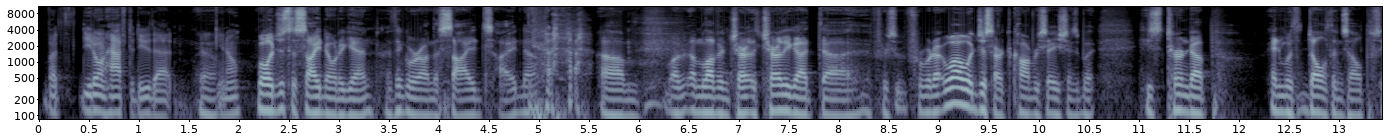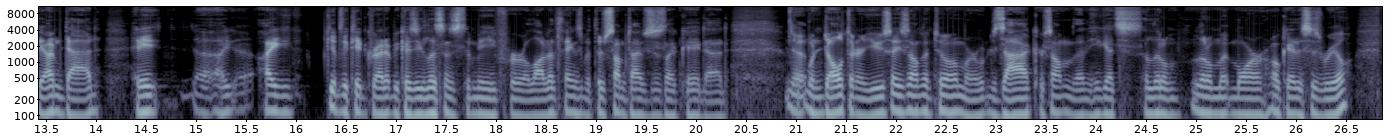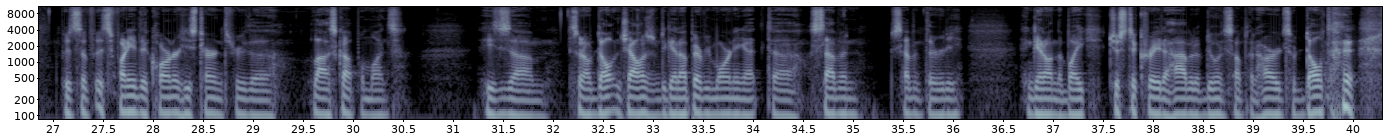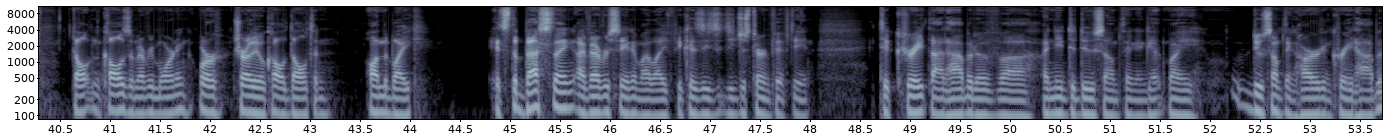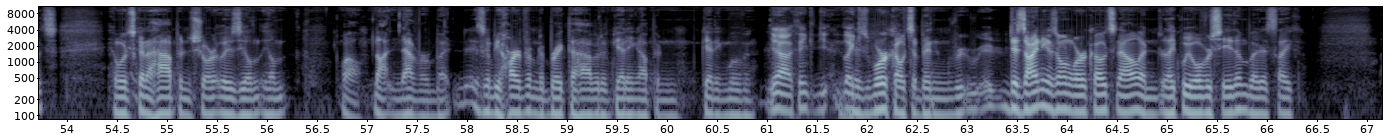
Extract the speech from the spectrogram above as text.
but you don't have to do that Yeah. you know Well, just a side note again. I think we're on the side side now. um, I'm I'm loving Charlie. Charlie got uh, for for whatever. Well, just our conversations, but he's turned up, and with Dalton's help. See, I'm dad, and he, uh, I I give the kid credit because he listens to me for a lot of things. But there's sometimes just like, hey, dad, yeah when Dalton or you say something to him or Zach or something, then he gets a little little bit more. Okay, this is real. But it's it's funny the corner he's turned through the last couple months. He's um So now Dalton challenged him to get up every morning at uh, seven, seven thirty, and get on the bike just to create a habit of doing something hard. So Dalton, Dalton calls him every morning, or Charlie will call Dalton on the bike. It's the best thing I've ever seen in my life because he's he just turned fifteen. To create that habit of uh, I need to do something and get my do something hard and create habits. And what's going to happen shortly is he'll he'll well, not never, but it's going to be hard for him to break the habit of getting up and getting moving. Yeah, I think like his workouts have been re- designing his own workouts now, and like we oversee them, but it's like,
